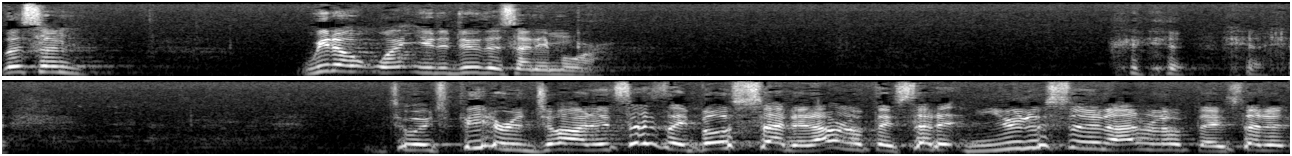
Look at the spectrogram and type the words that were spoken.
listen, we don't want you to do this anymore. to which Peter and John, it says they both said it. I don't know if they said it in unison. I don't know if they said it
